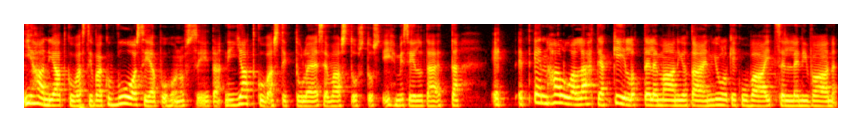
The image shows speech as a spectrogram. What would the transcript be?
ihan jatkuvasti, vaikka vuosia puhunut siitä, niin jatkuvasti tulee se vastustus ihmisiltä, että et, et en halua lähteä kiillottelemaan jotain julkikuvaa itselleni, vaan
